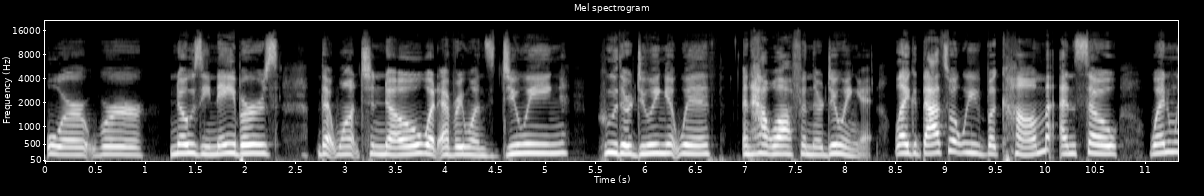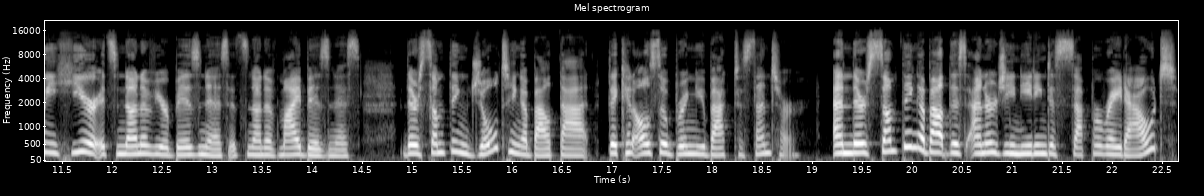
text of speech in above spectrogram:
or we're nosy neighbors that want to know what everyone's doing, who they're doing it with and how often they're doing it. Like that's what we've become. And so when we hear it's none of your business, it's none of my business, there's something jolting about that that can also bring you back to center. And there's something about this energy needing to separate out,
